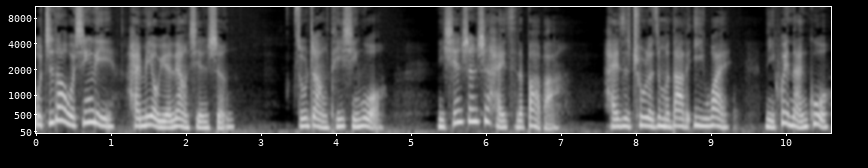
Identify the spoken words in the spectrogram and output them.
我知道我心里还没有原谅先生。组长提醒我：“你先生是孩子的爸爸，孩子出了这么大的意外，你会难过。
